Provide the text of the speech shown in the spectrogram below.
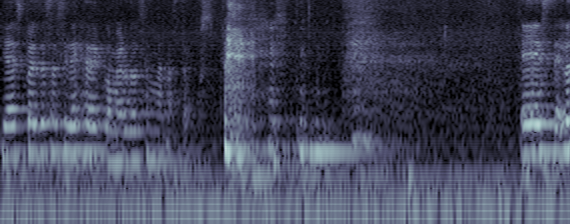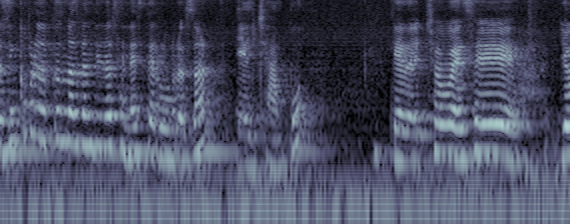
Ya después de eso sí dejé de comer dos semanas tacos. Este, los cinco productos más vendidos en este rubro son el champú, que de hecho ese, yo,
